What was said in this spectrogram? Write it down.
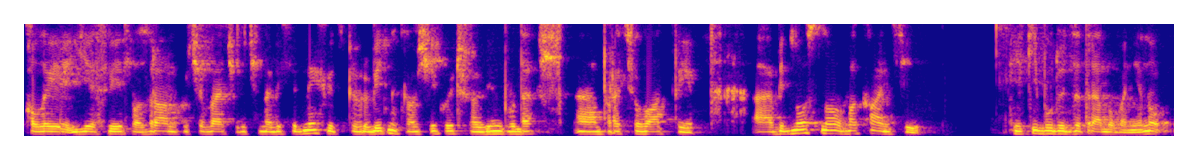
коли є світло зранку чи ввечері, чи на вихідних від співробітника очікують, що він буде е, працювати Е, відносно вакансій. Які будуть затребувані. Ну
